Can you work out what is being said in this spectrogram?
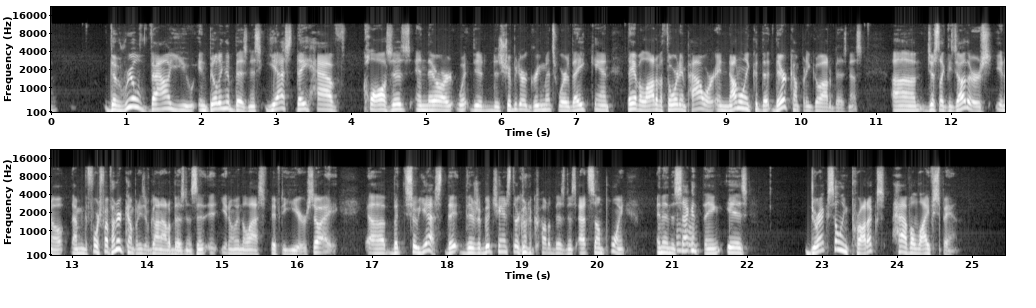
the real value in building a business, yes, they have clauses and there are the distributor agreements where they can they have a lot of authority and power. And not only could the, their company go out of business, um, just like these others, you know, I mean, the Fortune 500 companies have gone out of business, you know, in the last 50 years. So I, uh, but so yes, they, there's a good chance they're going to go out of business at some point. And then the mm-hmm. second thing is direct selling products have a lifespan.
